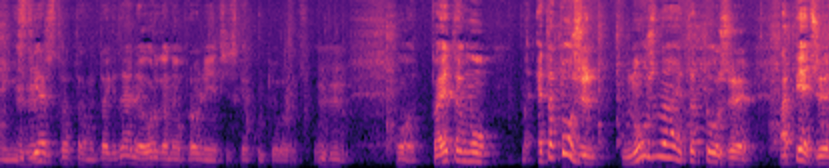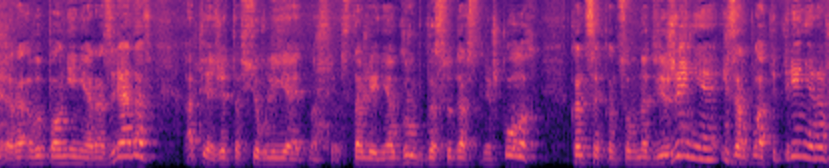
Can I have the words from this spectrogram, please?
министерства там, и так далее, органы управления физической культурой. спорта. Вот. Поэтому это тоже нужно, это тоже, опять же, выполнение разрядов, опять же, это все влияет на составление групп в государственных школах, в конце концов, на движение и зарплаты тренеров,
